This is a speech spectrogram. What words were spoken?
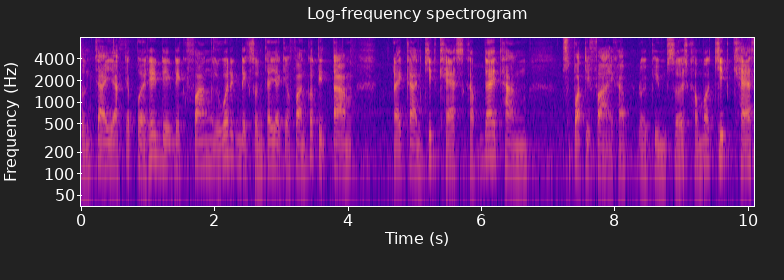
สนใจอยากจะเปิดให้เด็กๆฟัง หรือว่าเด็กๆ สนใจอยากจะฟังก็ติดตามรายการคิดแคสครับได้ทาง Spotify ครับ โดยพิมพ์ Search คำว่า KidCast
